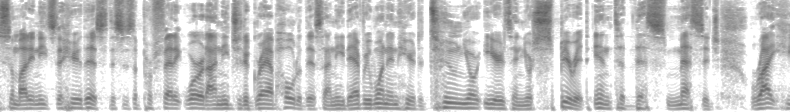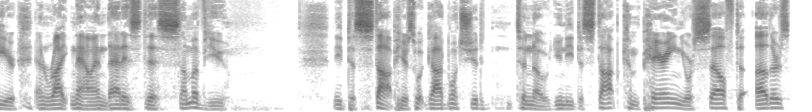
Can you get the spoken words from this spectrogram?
Somebody needs to hear this. This is a prophetic word. I need you to grab hold of this. I need everyone in here to tune your ears and your spirit into this message right here and right now. And that is this. Some of you need to stop. Here's what God wants you to, to, know you need to stop comparing yourself to others,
